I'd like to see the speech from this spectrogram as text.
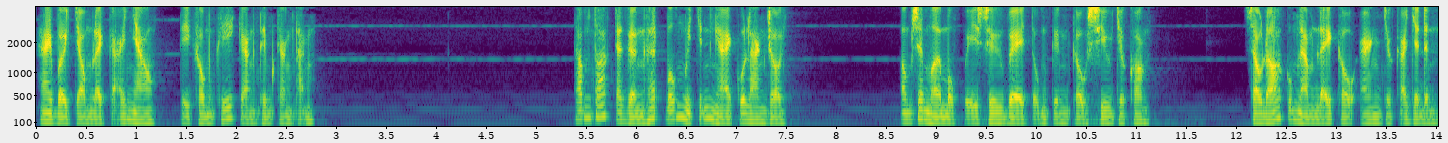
Hai vợ chồng lại cãi nhau. Thì không khí càng thêm căng thẳng. Thấm thoát đã gần hết 49 ngày của Lan rồi. Ông sẽ mời một vị sư về tụng kinh cầu siêu cho con. Sau đó cũng làm lễ cầu an cho cả gia đình.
